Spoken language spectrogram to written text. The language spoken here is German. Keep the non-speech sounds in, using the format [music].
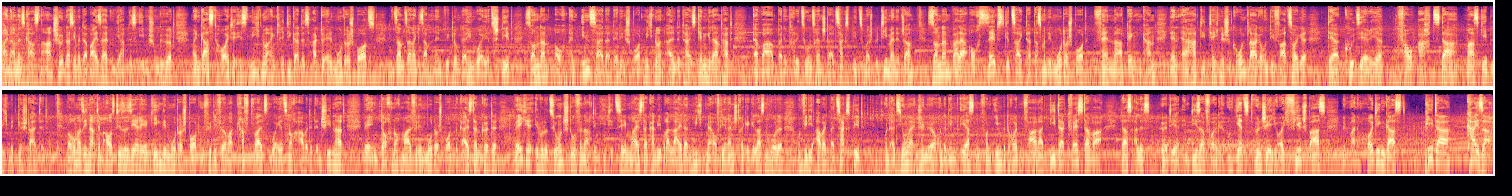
Mein Name ist Carsten Arndt. Schön, dass ihr mit dabei seid und ihr habt es eben schon gehört. Mein Gast heute ist nicht nur ein Kritiker des aktuellen Motorsports mitsamt seiner gesamten Entwicklung dahin, wo er jetzt steht, sondern auch ein Insider, der den Sport nicht nur in allen Details kennengelernt hat. Er war bei dem Traditionsrennstall Zackspeed zum Beispiel Teammanager, sondern weil er auch selbst gezeigt hat, dass man den Motorsport fannah denken kann, denn er hat die technische Grundlage und die Fahrzeuge der Kultserie V8 Star maßgeblich mitgestaltet. Warum er sich nach dem Aus dieser Serie gegen den Motorsport und für die Firma Kraftwalzen, wo er jetzt noch arbeitet, entschieden hat, wer ihn doch nochmal für den Motorsport begeistern könnte, welche Evolutionsstufe nach dem ITC Meisterkalibra leider nicht mehr auf die Rennstrecke gelassen wurde und wie die Arbeit bei Zackspeed und als junger Ingenieur unter dem ersten von ihm betreuten Fahrer Dieter Quester war. Das alles hört ihr in dieser Folge. Und jetzt wünsche ich euch viel Spaß mit meinem heutigen Gast, Peter Kaiser.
